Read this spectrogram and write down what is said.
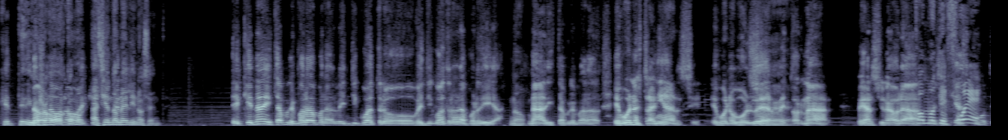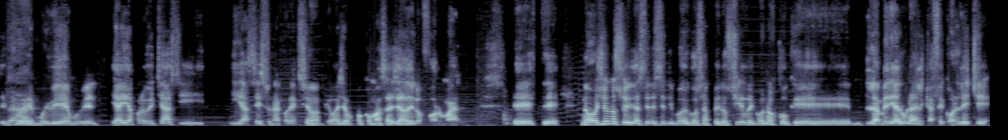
Que te digo No, yo a no, vos no, como es que- haciéndome el inocente. Es que nadie está preparado para el 24, 24 horas por día. No. Nadie está preparado. Es bueno extrañarse, es bueno volver, Sí. retornar, pegarse un abrazo. ¿Cómo te ¿qué fue? haces? ¿Cómo te Claro. fue? Muy bien, muy bien. Y ahí aprovechás y, y haces una conexión que vaya un poco más allá de lo formal. Este, no, yo no soy de hacer ese tipo de cosas, pero sí reconozco que la medialuna del café con leche,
